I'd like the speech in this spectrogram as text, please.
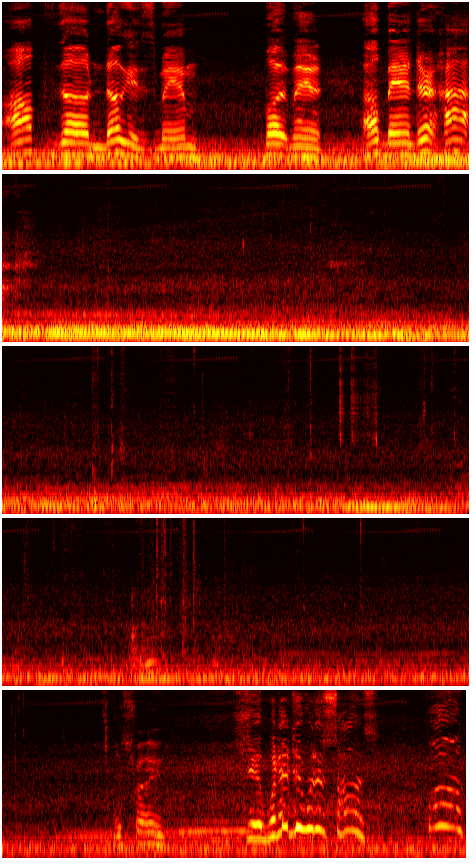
off the nuggets, man. But man. Oh man, they're hot. Let's. Shit, what did I do with the sauce? Fuck.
